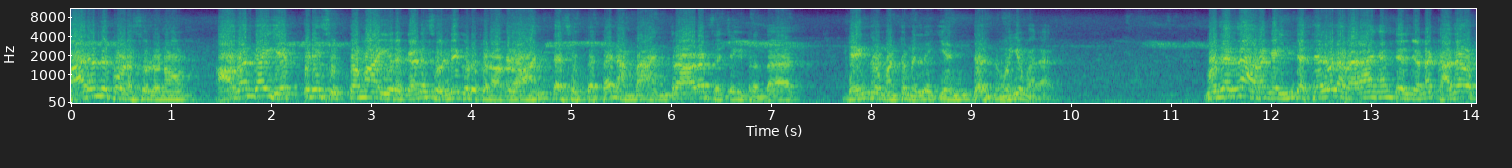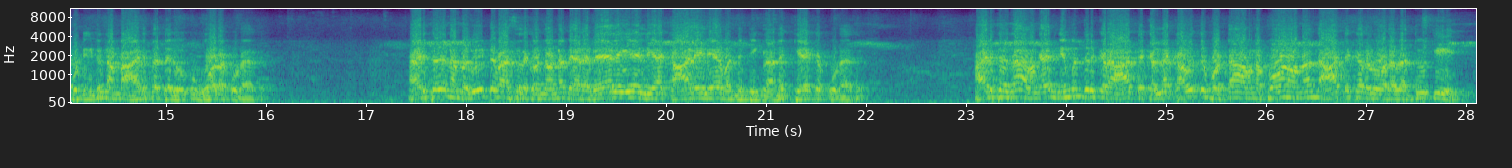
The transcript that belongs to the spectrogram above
மருந்து போட சொல்லணும். அவங்க எப்படி சுத்தமா இருங்கன்னு சொல்லி கொடுக்குறாங்களோ அந்த சுத்தத்தை நம்ம அன்றாடம் செஞ்சுக்கிட்டு இருந்தா டெங்கு மட்டும் இல்லை எந்த நோயும் வராது. முதல்ல அவங்க இந்த தெருவில் வராங்கன்னு தெரிஞ்சோன்னா கதவை போட்டிக்கிட்டு நம்ம அடுத்த தெருவுக்கு ஓடக்கூடாது. அடுத்தது நம்ம வீட்டு வாசலுக்கு வந்தோடனே வேற வேலையே இல்லையா? காலையிலேயே வந்துட்டீங்களான்னு கேட்கக்கூடாது. அடுத்தது அவங்க நிமிந்திருக்கிற ஆட்டுக்கல்ல கவுத்து போட்டா அவங்க போனோம்னா அந்த ஆட்டுக்கரல் தூக்கி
